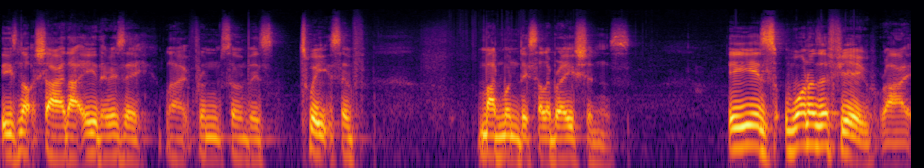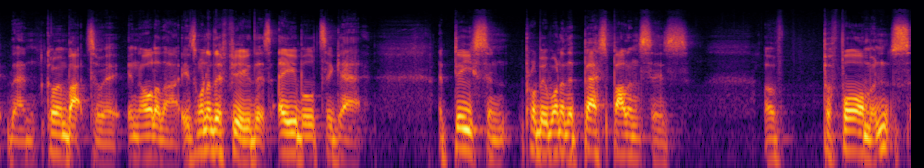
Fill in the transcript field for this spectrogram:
he's not shy of that either, is he? Like from some of his tweets of Mad Monday celebrations. He is one of the few, right, then, going back to it, in all of that, he's one of the few that's able to get a decent, probably one of the best balances of performance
